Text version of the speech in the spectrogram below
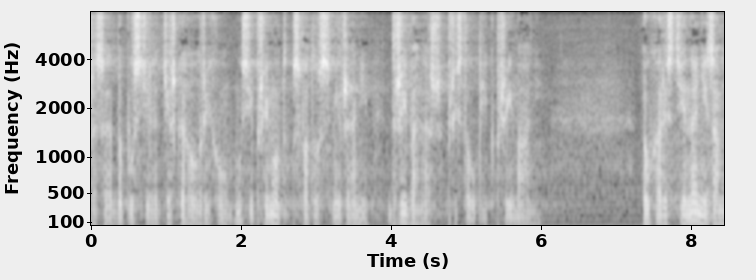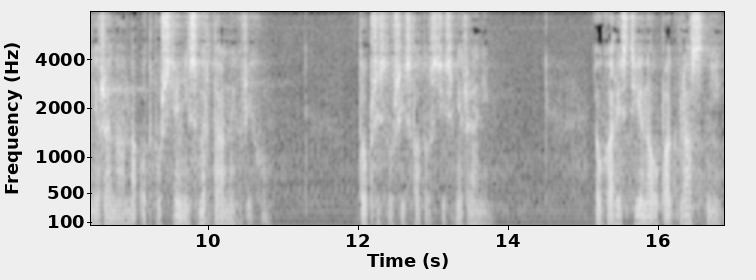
że se dopustil ciężkiego grzechu, musi przyjmować swatost smierzeni, držive než przystąpi k przyjmani. Eucharystia není zamierzona na odpuszczenie śmiertelnych grzechu. To przysłuży swatości smierzeni. Eucharystia naopak vlastni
